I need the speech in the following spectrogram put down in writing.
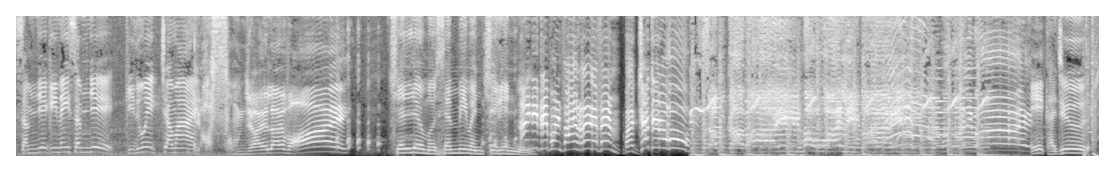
समझे कि नहीं समझे? किनू एक चमान क्या समझाएला है भाई? चलो मौसमी मंचूरियन बोल 93.5 रेड एफएम बजाते रहो। सबका भाई मवाली भाई। मवाली भाई एक हजूर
